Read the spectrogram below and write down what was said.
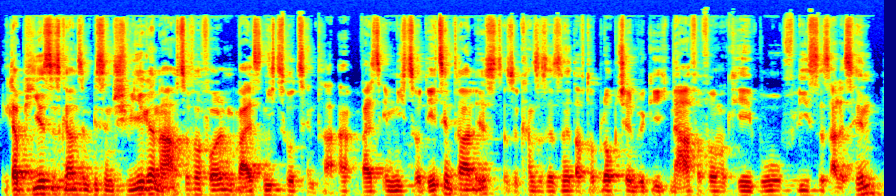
Ich glaube, hier ist das Ganze ein bisschen schwieriger nachzuverfolgen, weil es nicht so zentral, äh, weil es eben nicht so dezentral ist. Also kannst du es jetzt nicht auf der Blockchain wirklich nachverfolgen, okay, wo fließt das alles hin?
